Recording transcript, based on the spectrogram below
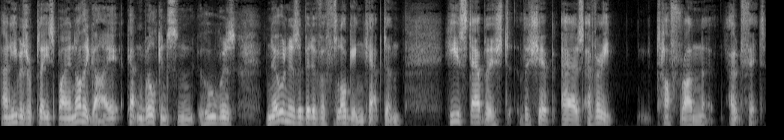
And he was replaced by another guy, Captain Wilkinson, who was known as a bit of a flogging captain. He established the ship as a very tough run outfit.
